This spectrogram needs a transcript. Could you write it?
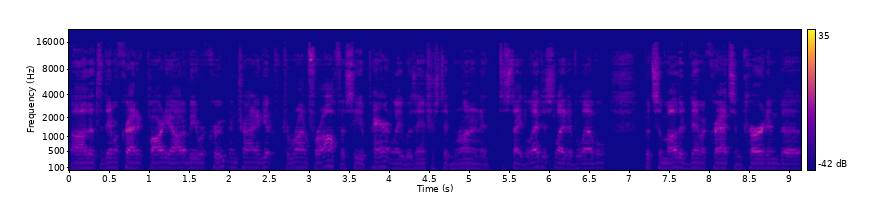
uh, that the Democratic Party ought to be recruiting and trying to get to run for office. He apparently was interested in running at the state legislative level, but some other Democrats encouraged him to,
